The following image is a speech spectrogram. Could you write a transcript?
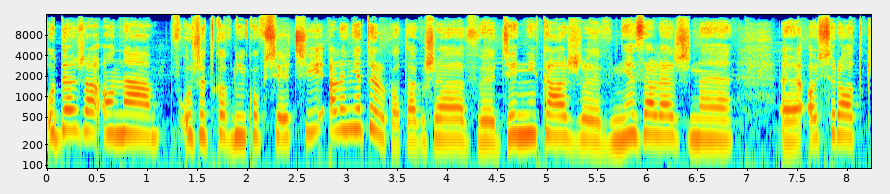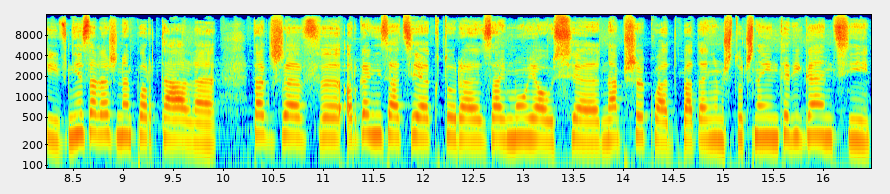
Uderza ona w użytkowników sieci, ale nie tylko, także w dziennikarzy, w niezależne e, ośrodki, w niezależne portale, także w organizacje, które zajmują się na przykład badaniem sztucznej inteligencji.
